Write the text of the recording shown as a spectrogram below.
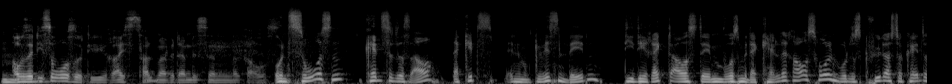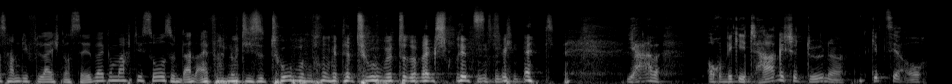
Mhm. Außer die Soße, die reißt halt mal wieder ein bisschen raus. Und Soßen, kennst du das auch? Da gibt es in gewissen Läden, die direkt aus dem, wo sie mit der Kelle rausholen, wo du das Gefühl hast, okay, das haben die vielleicht noch selber gemacht, die Soße, und dann einfach nur diese Tube, wo mit der Tube drüber gespritzt wird. ja, aber auch vegetarische Döner gibt es ja auch.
